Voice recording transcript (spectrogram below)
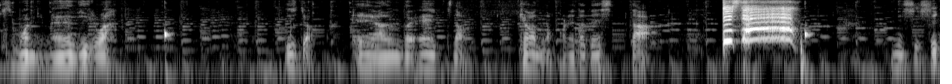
肝に銘じるわ以上。A&H の今日の小ネタでした。でした西し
